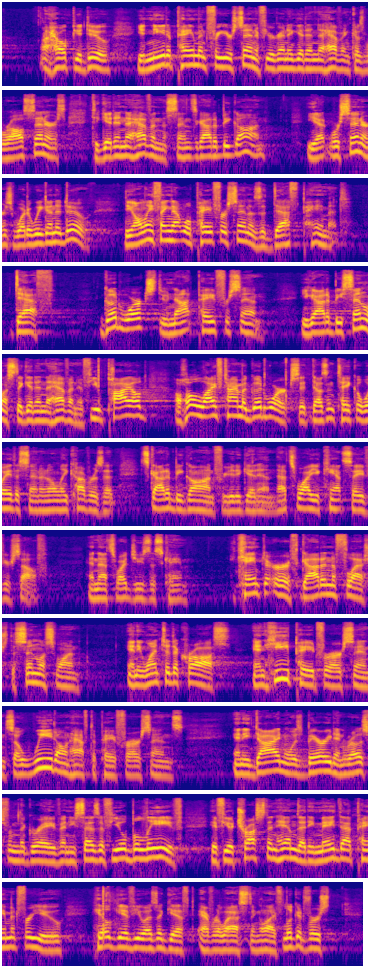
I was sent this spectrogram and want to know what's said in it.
I hope you do. You need a payment for your sin if you're going to get into heaven because we're all sinners. To get into heaven, the sin's got to be gone. Yet we're sinners. What are we going to do? The only thing that will pay for sin is a death payment. Death. Good works do not pay for sin. You got to be sinless to get into heaven. If you piled a whole lifetime of good works, it doesn't take away the sin, it only covers it. It's got to be gone for you to get in. That's why you can't save yourself. And that's why Jesus came. He came to earth, God in the flesh, the sinless one, and he went to the cross and he paid for our sins so we don't have to pay for our sins. And he died and was buried and rose from the grave. And he says, if you'll believe, if you trust in him that he made that payment for you, he'll give you as a gift everlasting life. Look at verse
